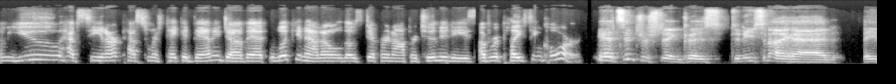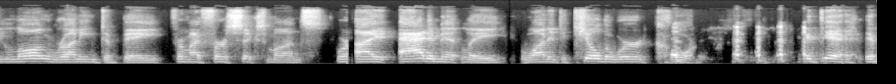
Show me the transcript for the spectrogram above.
you have seen our customers take advantage of it, looking at all those different opportunities of replacing core. Yeah, it's interesting because Denise and I had a long running debate for my first six months where I adamantly wanted to kill the word core. I did. It,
